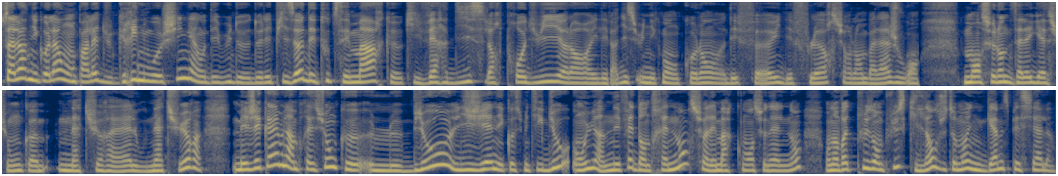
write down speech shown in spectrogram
Tout à l'heure, Nicolas, on parlait du greenwashing hein, au début de, l'épisode et toutes ces marques euh, qui verdissent leurs produits. Alors, ils les verdissent uniquement en collant euh, des feuilles, des fleurs sur l'emballage ou en mentionnant des allégations comme naturel ou nature. Mais j'ai quand même l'impression que le bio, l'hygiène et cosmétiques bio ont eu un effet d'entraînement sur les marques conventionnelles, non? On en voit de plus en plus qui lancent justement une gamme spéciale.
